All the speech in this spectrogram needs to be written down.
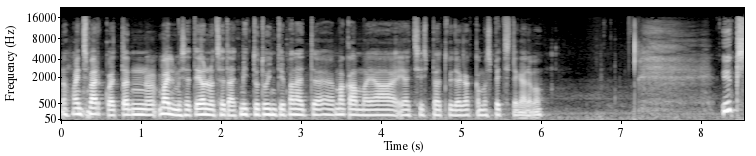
noh, andis märku, et on valmis, et ei olnud seda, et mitu tundi paned magama ja, ja et siis pead kuidagi hakkama spets tegelema. üks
